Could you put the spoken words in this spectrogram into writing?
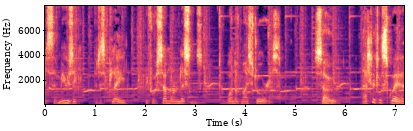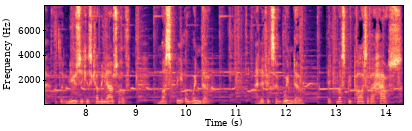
It's the music that is played before someone listens to one of my stories. So, that little square that the music is coming out of must be a window. And if it's a window, it must be part of a house.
